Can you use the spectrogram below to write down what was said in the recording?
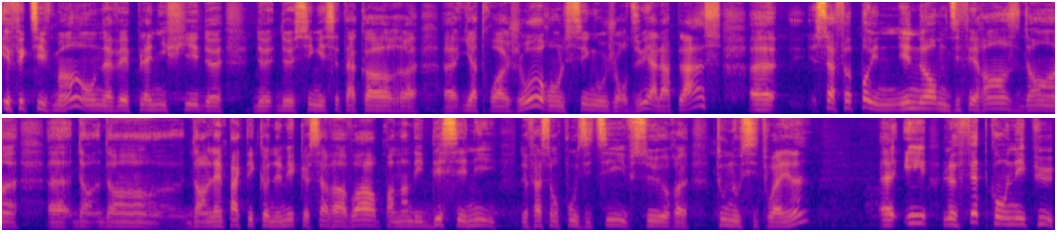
effectivement, on avait planifié de, signer cet accord euh, euh, il y a trois jours. On le signe aujourd'hui à la place. Euh, ça ne fait pas une énorme différence dans, dans, l'impact économique que ça va avoir pendant des décennies de façon positive sur tous nos citoyens. Et le fait qu'on ait pu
